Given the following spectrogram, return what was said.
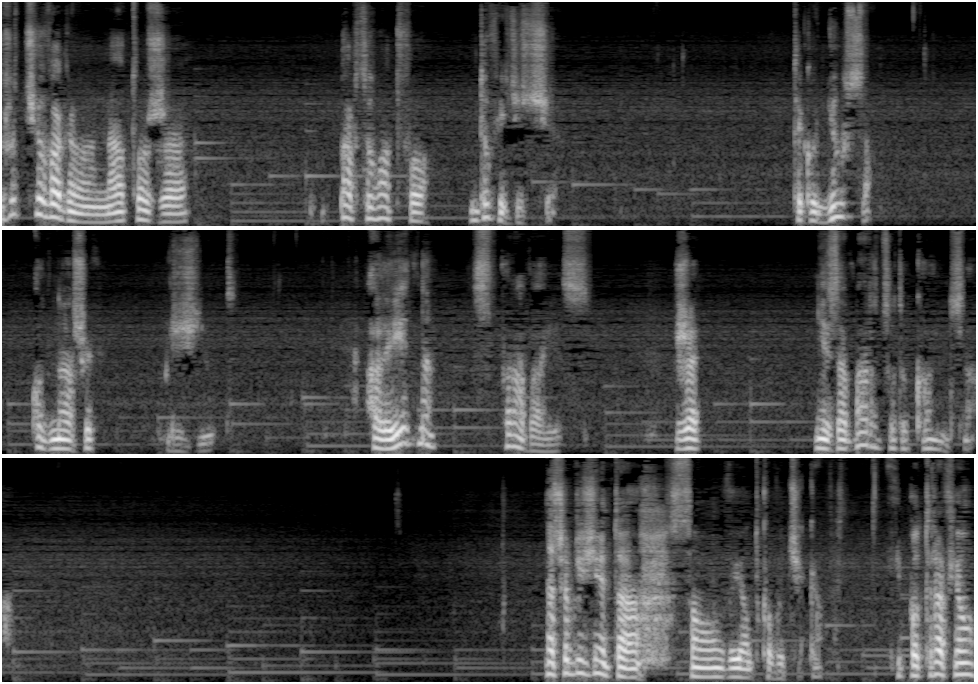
Zwróćcie uwagę na to, że bardzo łatwo dowiedzieć się, tego newsa od naszych bliźniąt. Ale jedna sprawa jest, że nie za bardzo do końca Nasze bliźnięta są wyjątkowo ciekawe i potrafią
